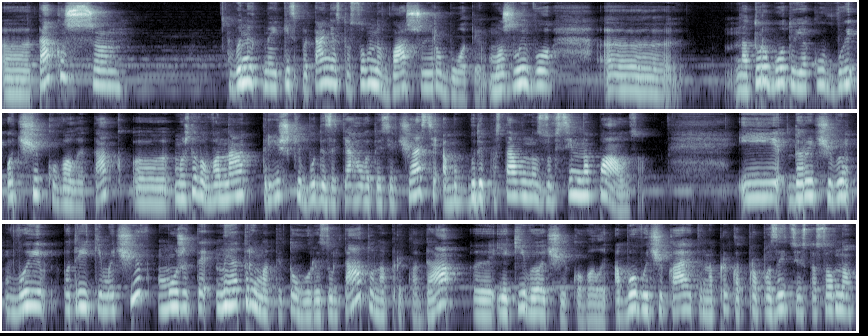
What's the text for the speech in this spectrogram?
Е, також виникне якісь питання стосовно вашої роботи. Можливо, на ту роботу, яку ви очікували, так можливо, вона трішки буде затягуватися в часі або буде поставлена зовсім на паузу. І, до речі, ви, ви по трійки мечів можете не отримати того результату, наприклад, да, е, який ви очікували, або ви чекаєте, наприклад, пропозицію стосовно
